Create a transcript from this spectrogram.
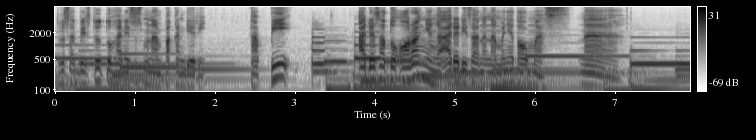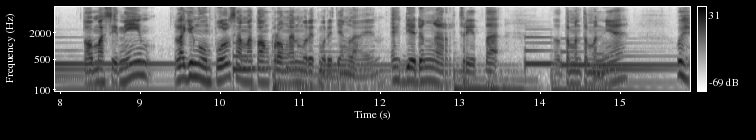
terus habis itu Tuhan Yesus menampakkan diri tapi ada satu orang yang nggak ada di sana namanya Thomas. Nah, Thomas ini lagi ngumpul sama tongkrongan murid-murid yang lain. Eh dia dengar cerita uh, teman-temannya, weh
